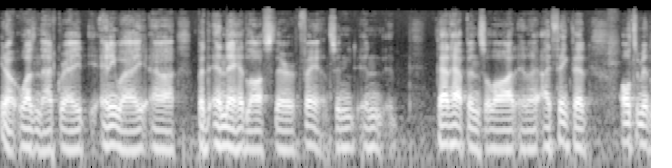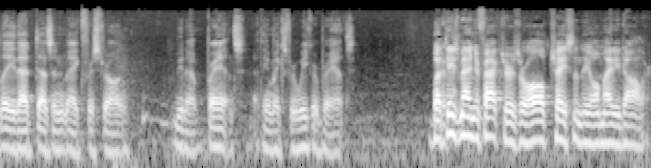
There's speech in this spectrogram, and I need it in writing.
you know, it wasn't that great anyway. Uh, but and they had lost their fans, and and that happens a lot. And I, I think that ultimately that doesn't make for strong, you know, brands. I think it makes for weaker brands. But these manufacturers are all chasing the almighty dollar.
